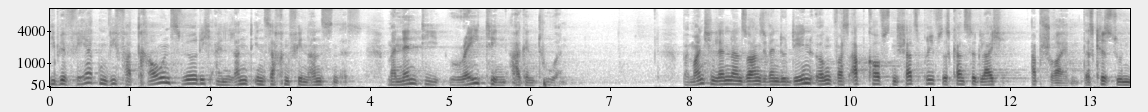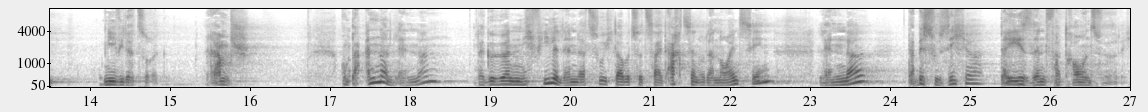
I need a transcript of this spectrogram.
die bewerten, wie vertrauenswürdig ein Land in Sachen Finanzen ist. Man nennt die Ratingagenturen. Bei manchen Ländern sagen sie, wenn du denen irgendwas abkaufst, einen Schatzbrief, das kannst du gleich abschreiben. Das kriegst du nie wieder zurück. Ramsch. Und bei anderen Ländern, da gehören nicht viele Länder zu, ich glaube zurzeit 18 oder 19 Länder, da bist du sicher, die sind vertrauenswürdig.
